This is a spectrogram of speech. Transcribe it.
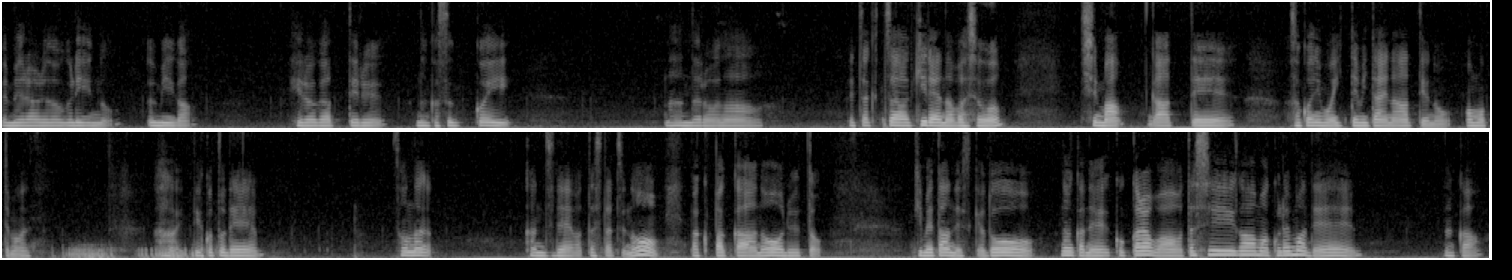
エメラルドグリーンの海が広がってるなんかすっごいなんだろうなめちゃくちゃ綺麗な場所島があってそこにも行ってみたいなっていうのを思ってます。はいということでそんな感じで私たちのバックパッカーのルート決めたんですけどなんかねこっからは私がまあこれまでなんか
